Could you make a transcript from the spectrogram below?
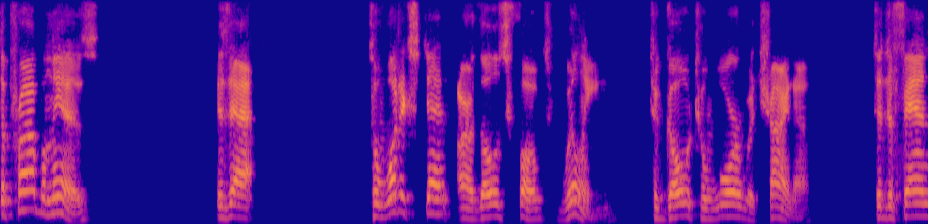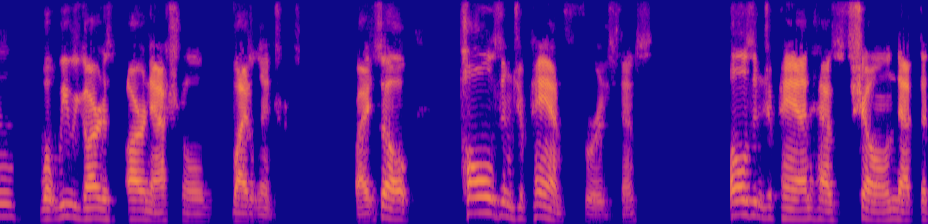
The problem is, is that to what extent are those folks willing to go to war with China to defend what we regard as our national vital interest, right? So, polls in Japan, for instance, polls in Japan have shown that the,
